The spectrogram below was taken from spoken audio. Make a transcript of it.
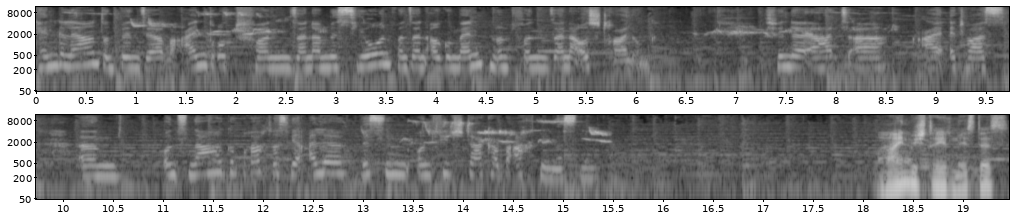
kennengelernt und bin sehr beeindruckt von seiner Mission, von seinen Argumenten und von seiner Ausstrahlung. Ich finde, er hat äh, etwas ähm, uns nahegebracht, was wir alle wissen und viel stärker beachten müssen. Mein Bestreben ist es,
